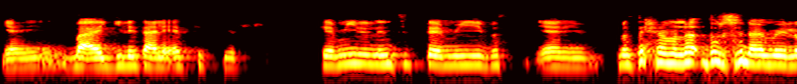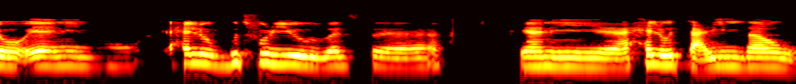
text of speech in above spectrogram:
يعني بقى يجي لي تعليقات كتير. جميل اللي انت بتعمليه بس يعني بس إحنا ما نقدرش نعمله. يعني إنه حلو good for you بس يعني حلو التعليم ده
